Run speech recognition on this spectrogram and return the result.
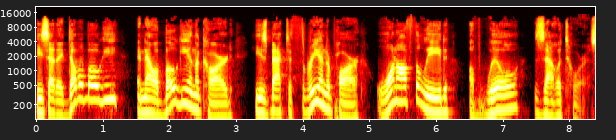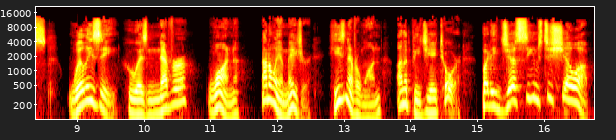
he's had a double bogey and now a bogey in the card. He is back to three under par, one off the lead of Will Zalatoris. Willie Z, who has never won not only a major, he's never won on the PGA Tour, but he just seems to show up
